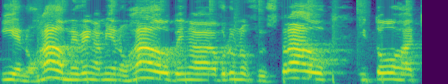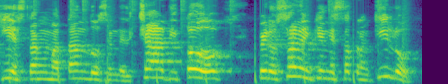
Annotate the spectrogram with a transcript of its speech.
y enojados, me ven a mí enojado, ven a Bruno frustrado y todos aquí están matándose en el chat y todo, pero ¿saben quién está tranquilo?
